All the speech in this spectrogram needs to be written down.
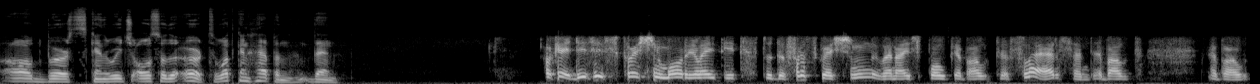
outbursts can reach also the Earth. What can happen then? Okay, this is question more related to the first question when I spoke about uh, flares and about about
